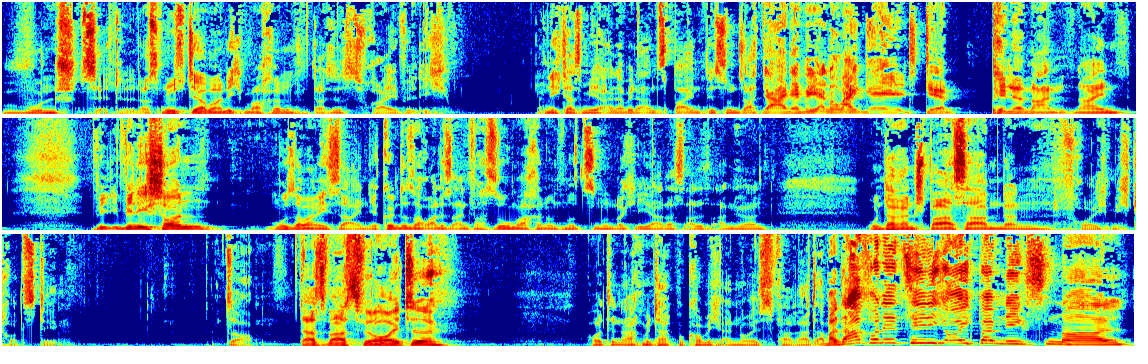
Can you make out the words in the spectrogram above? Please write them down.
Wunschzettel. Das müsst ihr aber nicht machen, das ist freiwillig. Nicht, dass mir einer wieder ans Bein pisst und sagt, ja, der will ja nur mein Geld, der Pillemann. Nein, will, will ich schon, muss aber nicht sein. Ihr könnt das auch alles einfach so machen und nutzen und euch ja das alles anhören und daran Spaß haben, dann freue ich mich trotzdem. So, das war's für heute. Heute Nachmittag bekomme ich ein neues Fahrrad. Aber davon erzähle ich euch beim nächsten Mal.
